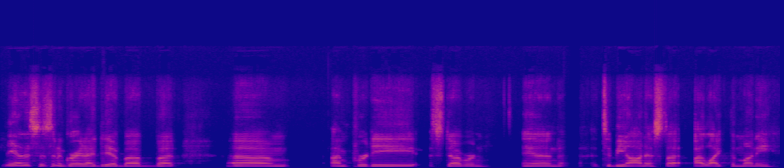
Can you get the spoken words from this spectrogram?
"Yeah, this isn't a great idea, bub." But um, I'm pretty stubborn, and to be honest, I, I like the money,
